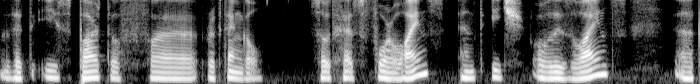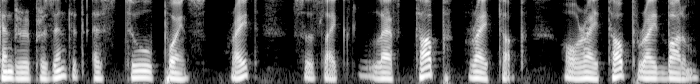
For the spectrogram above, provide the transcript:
that is part of a rectangle. So it has four lines and each of these lines uh, can be represented as two points, right? So it's like left top, right top, or right top, right bottom,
